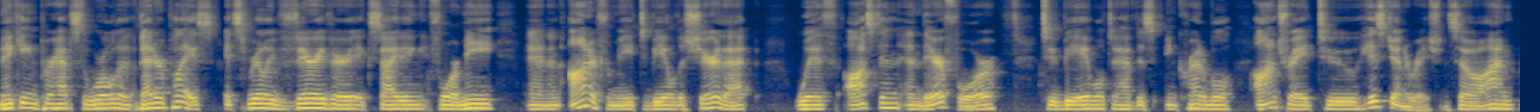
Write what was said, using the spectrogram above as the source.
making perhaps the world a better place. It's really very, very exciting for me and an honor for me to be able to share that with Austin and therefore to be able to have this incredible entree to his generation. So I'm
